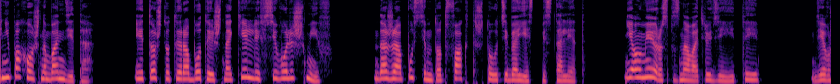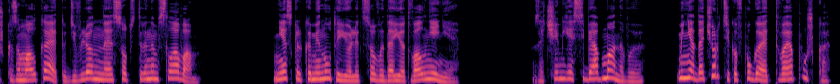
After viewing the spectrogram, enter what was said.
не похож на бандита. И то, что ты работаешь на Келли, всего лишь миф. Даже опустим тот факт, что у тебя есть пистолет. Я умею распознавать людей, и ты...» Девушка замолкает, удивленная собственным словам. Несколько минут ее лицо выдает волнение. «Зачем я себя обманываю? Меня до чертиков пугает твоя пушка».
